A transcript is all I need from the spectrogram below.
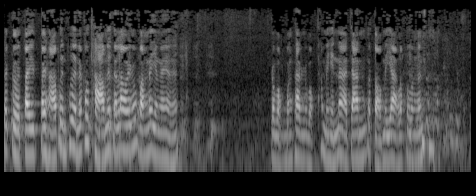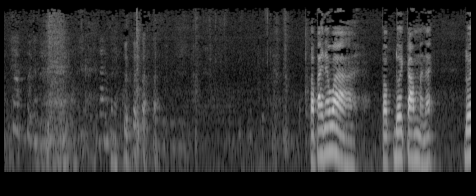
ถ้าเกิดไปไปหาเพื่อนๆแล้วเขาถามเนี่ยจะเล่าให้เขาฟังได้ยังไงอะ ก็บอกบางท่านก็บอกถ้าไม่เห็นหน้าอาจารย์มันก็ตอบไม่ยากแล้วเพราะงั้น ต่อไปนะว่าตอบโดยกรรมอะนะโดย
